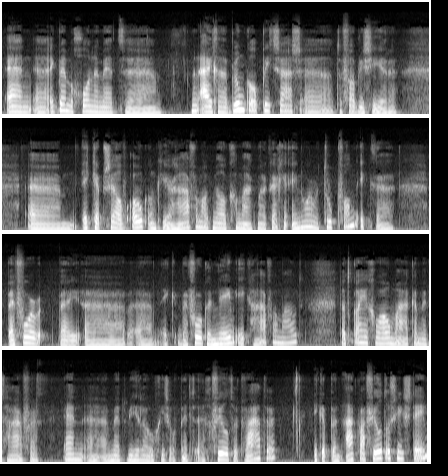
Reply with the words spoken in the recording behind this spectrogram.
En ik ben begonnen met mijn eigen bloemkoolpizza's te fabriceren. Ehm, ik heb zelf ook een keer havermoutmelk gemaakt, maar daar krijg je een enorme troep van. Ik, bij, voor, bij, uh, uh, ik, bij voorkeur neem ik havermout. Dat kan je gewoon maken met haver en uh, met biologisch of met gefilterd water. Ik heb een aquafiltersysteem.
